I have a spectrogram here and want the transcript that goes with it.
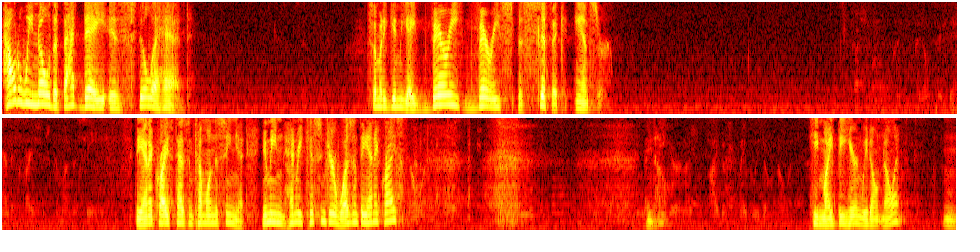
How do we know that that day is still ahead? Somebody give me a very, very specific answer. The Antichrist hasn't come on the scene yet. You mean Henry Kissinger wasn't the Antichrist? No. He might be here and we don't know it? Hmm.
